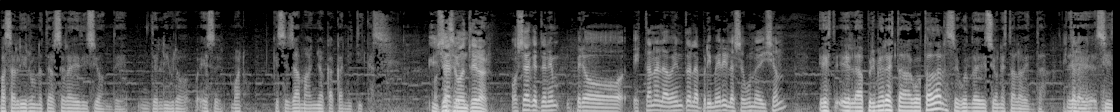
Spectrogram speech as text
va a salir una tercera edición de, del libro ese, bueno, que se llama Ñocacaniticas. Y ya se va a enterar. O sea que tenemos, pero ¿están a la venta la primera y la segunda edición? Este, eh, la primera está agotada, la segunda edición está a la venta. Eh, sí,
